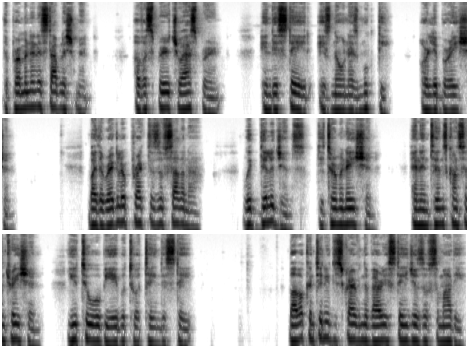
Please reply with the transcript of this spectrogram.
The permanent establishment of a spiritual aspirant in this state is known as mukti or liberation. By the regular practice of sadhana, with diligence, determination, and intense concentration, you too will be able to attain this state. Baba continued describing the various stages of samadhi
